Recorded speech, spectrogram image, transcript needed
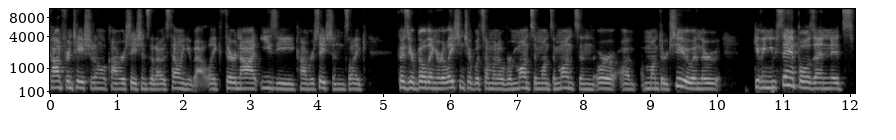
confrontational conversations that I was telling you about. Like they're not easy conversations like because you're building a relationship with someone over months and months and months and or a, a month or two and they're giving you samples and it's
